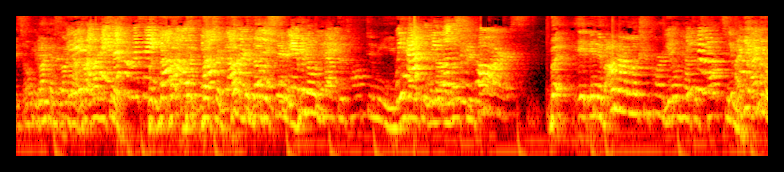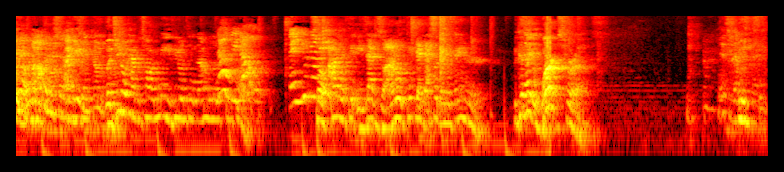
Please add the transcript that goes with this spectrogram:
It's okay. It's okay. okay. Like I with said, like It is I- like I okay. said. That's what we're saying. But, Y'all but, are but, but y'all, y'all are the double good to standard, be you able to don't do have that. to talk to me. If We you don't have to think be I'm a luxury cars. But it, and if I'm not a luxury car, you You- don't have you to talk to to- me. I get- I get where you're I from. understand get where what you're you're coming But you don't have to talk to me if you don't think I'm a luxury car. No, we car. don't. And you don't. So I don't think exactly. So I don't think that that's a double standard because it works for us. It's disgusting.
